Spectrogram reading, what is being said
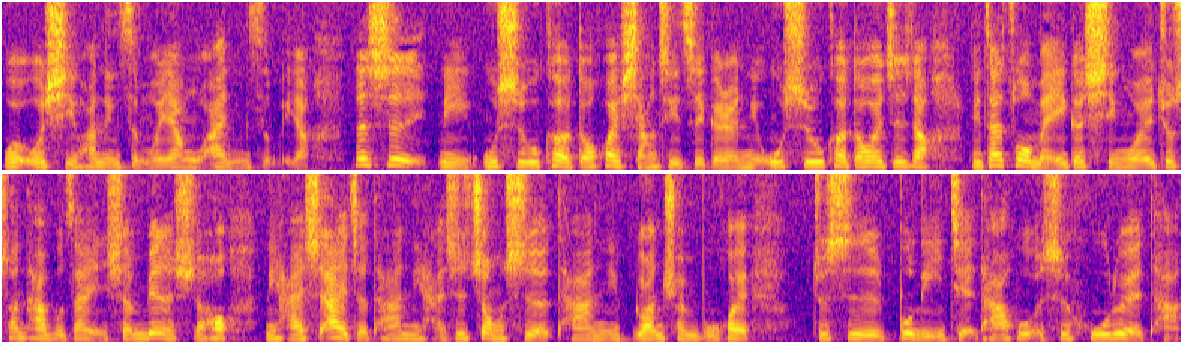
我我喜欢你怎么样，我爱你怎么样。但是你无时无刻都会想起这个人，你无时无刻都会知道你在做每一个行为，就算他不在你身边的时候，你还是爱着他，你还是重视了他，你完全不会就是不理解他或者是忽略他，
